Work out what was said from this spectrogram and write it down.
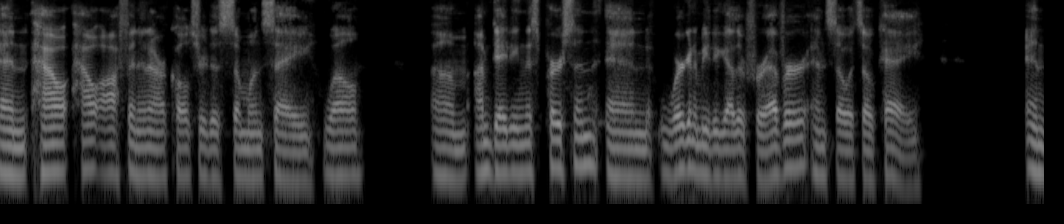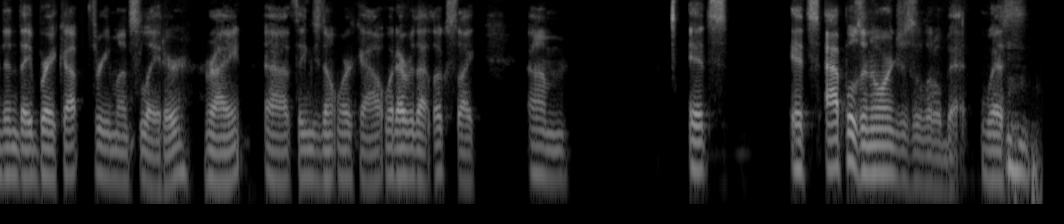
and how how often in our culture does someone say well um i'm dating this person and we're going to be together forever and so it's okay and then they break up 3 months later right? Uh things don't work out whatever that looks like um it's it's apples and oranges a little bit with Mhm.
